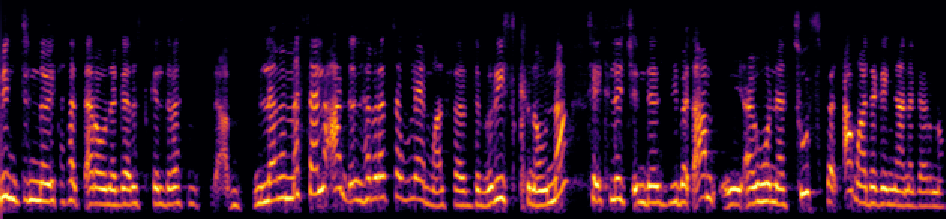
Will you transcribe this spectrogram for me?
ምንድን ነው የተፈጠረው ነገር እስክል ድረስ። ለምን መሰለ አንድ ህብረተሰቡ ላይ አልፈርድም። risk ነው እና ሴት ልጅ እንደዚህ በጣም የሆነ ሱስ በጣም አደገኛ ነገር ነው።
